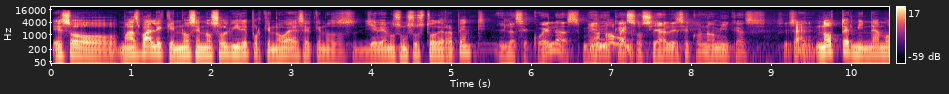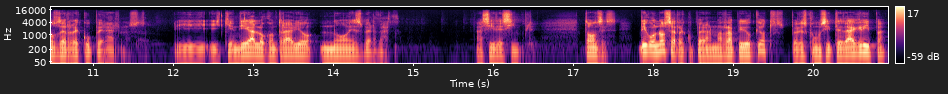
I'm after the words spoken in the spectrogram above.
eso más vale que no se nos olvide porque no vaya a ser que nos llevemos un susto de repente. Y las secuelas No, médicas, no, bueno. sociales, económicas. Sí, O sea, sí. no terminamos de recuperarnos. Y, y quien diga lo contrario no es verdad. Así de simple. Entonces, digo, no se recuperan más rápido que otros, pero es como si te da gripa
